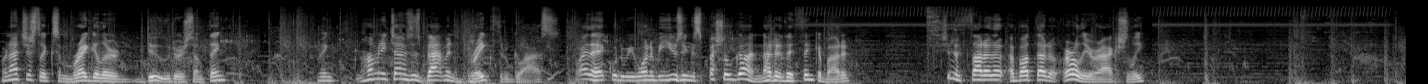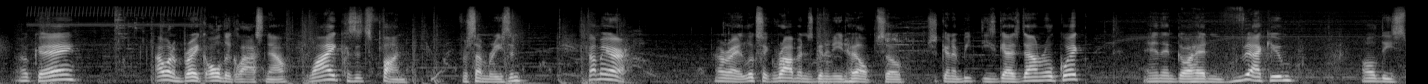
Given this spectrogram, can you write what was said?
We're not just like some regular dude or something. I mean, how many times does Batman break through glass? Why the heck would we want to be using a special gun? Now that I think about it. Should have thought about that earlier, actually. Okay. I want to break all the glass now. Why? Because it's fun. For some reason. Come here. Alright, looks like Robin's going to need help, so just going to beat these guys down real quick. And then go ahead and vacuum all these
